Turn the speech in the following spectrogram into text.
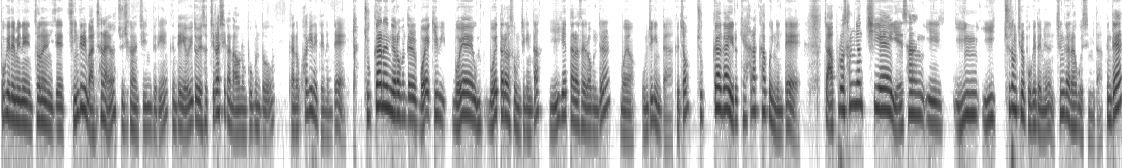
보게 되면은 저는 이제 지인들이 많잖아요. 주식하는 지인들이. 근데 여의도에서 찌라시가 나오는 부분도 간혹 확인이 되는데 주가는 여러분들 뭐에 기 뭐에 움- 뭐에 따라서 움직인다? 이익에 따라서 여러분들 뭐요? 움직인다. 그렇죠? 주가가 이렇게 하락하고 있는데 자, 앞으로 3년치의 예상 이 이익, 이익 추정치를 보게 되면 증가를 하고 있습니다. 근데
